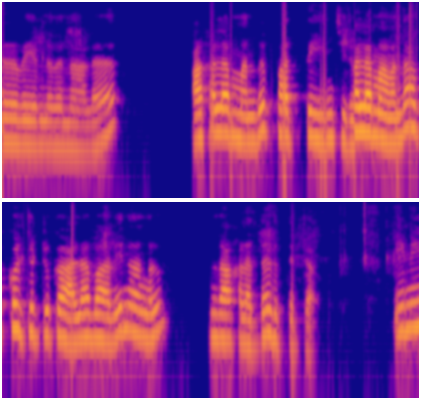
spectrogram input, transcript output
தேவைன்றதுனால அகலம் வந்து பத்து இன்ச் அகலமா வந்து அக்குள் சுற்றுக்கு அளவாவே நாங்கள் இந்த அகலத்தை எடுத்துட்டோம். இனி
